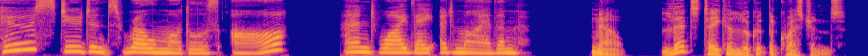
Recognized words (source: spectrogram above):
who students' role models are and why they admire them. Now, let's take a look at the questions.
